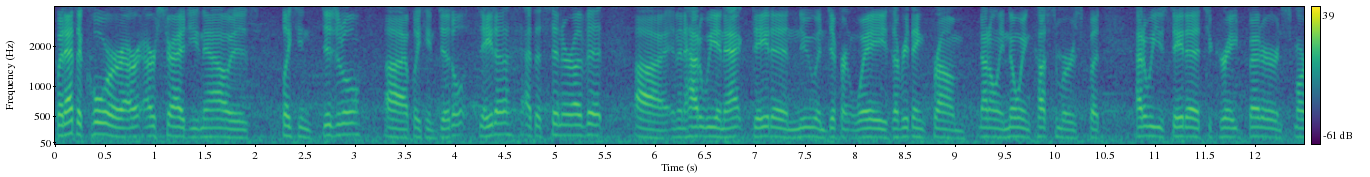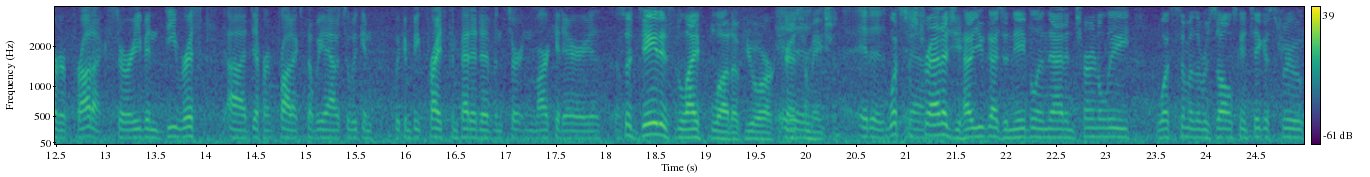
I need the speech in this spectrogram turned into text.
but at the core, our, our strategy now is placing digital, uh, placing digital data at the center of it, uh, and then how do we enact data in new and different ways, everything from not only knowing customers, but how do we use data to create better and smarter products, or even de-risk uh, different products that we have so we can, we can be price competitive in certain market areas. So data is the lifeblood of your It is. transformation. It is, What's the strategy? How are you guys enabling that internally? What's some of the results? Can you take us through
